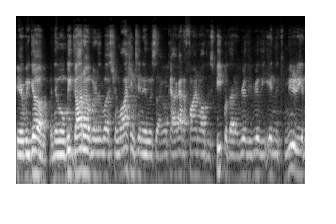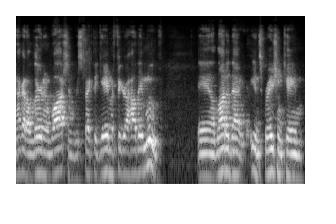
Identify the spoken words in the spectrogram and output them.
here we go. And then when we got over to Western Washington, it was like, okay, I got to find all these people that are really, really in the community, and I got to learn and watch and respect the game and figure out how they move. And a lot of that inspiration came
